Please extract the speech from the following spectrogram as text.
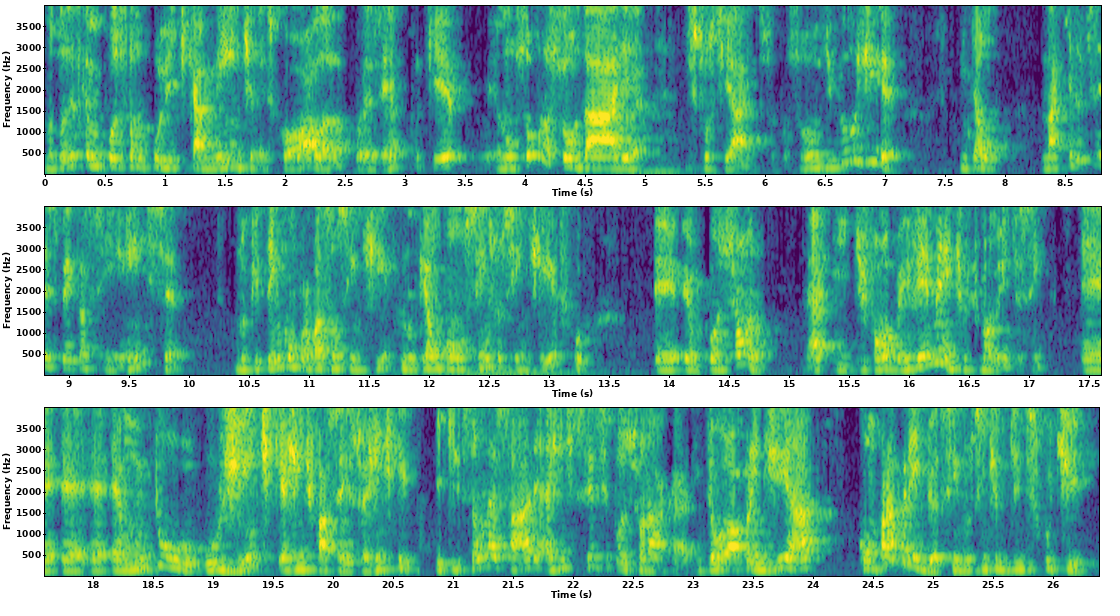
Não estou dizendo que eu me posiciono politicamente na escola, por exemplo, porque eu não sou professor da área de sociais, sou professor de biologia. Então, naquilo que diz respeito à ciência, no que tem comprovação científica, no que é um consenso científico, é, eu me posiciono, né? E de forma bem veemente ultimamente, assim. É, é, é, muito urgente que a gente faça isso. A gente que, e que são nessa área, a gente precisa se posicionar, cara. Então eu aprendi a comprar briga, assim, no sentido de discutir.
